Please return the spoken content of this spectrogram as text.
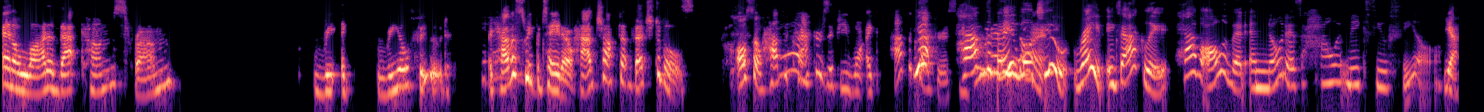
And a lot of that comes from re- real food. Yeah. Like have a sweet potato, have chopped up vegetables. Also, have yeah. the crackers if you want. Like have the yeah. crackers. Have the bagel too. Right, exactly. Have all of it and notice how it makes you feel. Yeah.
